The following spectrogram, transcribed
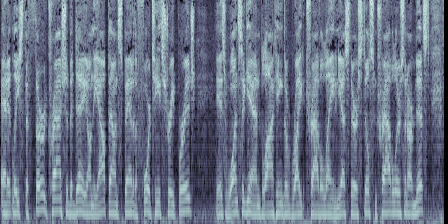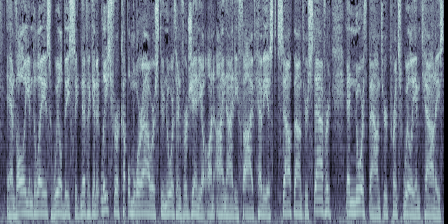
And at least the third crash of the day on the outbound span of the 14th Street Bridge is once again blocking the right travel lane. And yes, there are still some travelers in our midst, and volume delays will be significant, at least for a couple more hours through Northern Virginia on I-95, heaviest southbound through Stafford and northbound through Prince William counties.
